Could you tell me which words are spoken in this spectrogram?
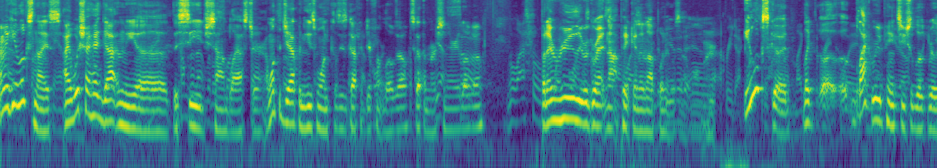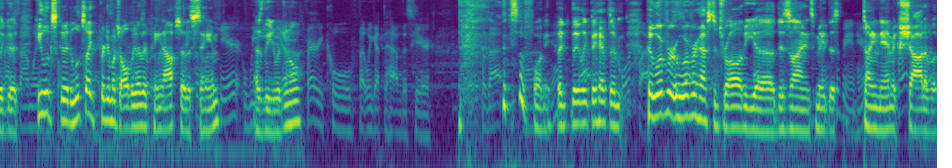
I mean, he looks nice. I wish I had gotten the uh the Siege Sound Blaster. I want the Japanese one because he's got the different logo. He's got the mercenary logo. But I really regret not picking it up when it was at Walmart. He looks good. Like uh, black repaints usually look really good. He looks good. It looks like pretty much all the other paint ops are the same as the original. Very cool that we got to have this here. So that, It's so funny. They, they like they have to whoever whoever has to draw the uh, designs made this dynamic shot of a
